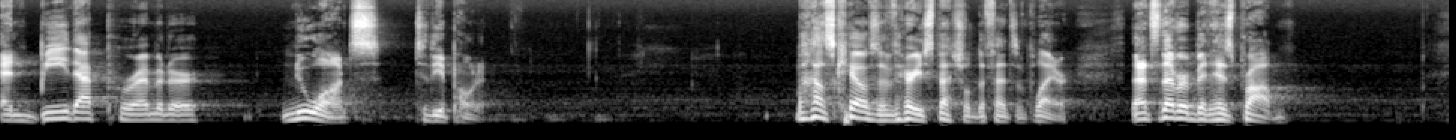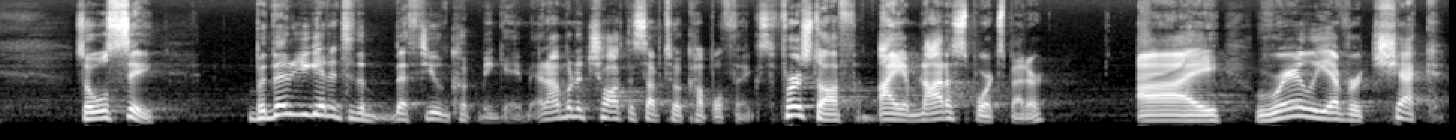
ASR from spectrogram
and be that perimeter nuance to the opponent. Myles Cale is a very special defensive player. That's never been his problem. So we'll see. But then you get into the Bethune Cookman game, and I'm going to chalk this up to a couple things. First off, I am not a sports better. I rarely ever check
